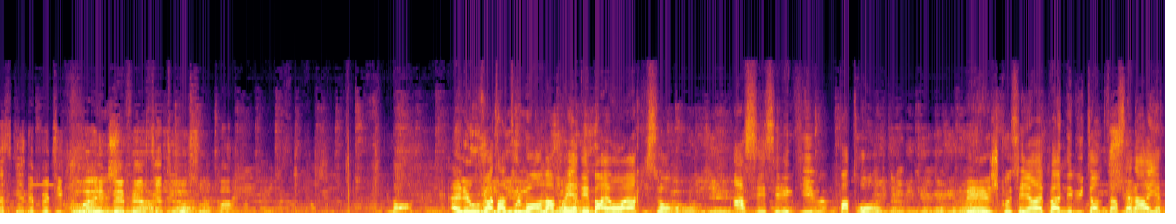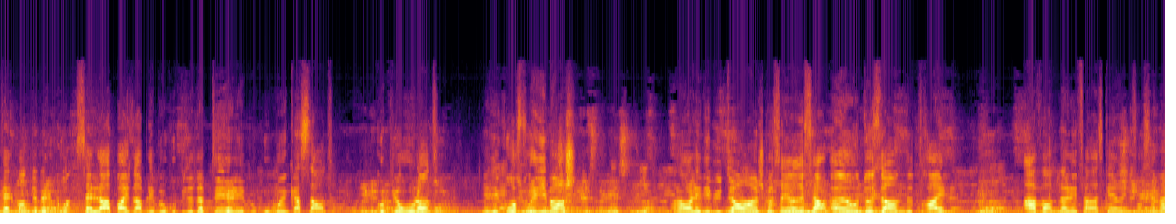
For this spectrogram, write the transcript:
Est-ce qu'il y a des petits coureurs qui peuvent faire cette course ou pas? Bon, elle est ouverte à tout le monde. Après, il y a des barrières horaires qui sont assez sélectives, pas trop. Mais je ne conseillerais pas à un débutant de faire celle-là. Il y a tellement de belles courses. Celle-là, par exemple, est beaucoup plus adaptée. Elle est beaucoup moins cassante, beaucoup plus roulante. Il y a des courses tous les dimanches. Alors les débutants, hein, je conseillerais de faire un ou deux ans de trail avant d'aller faire la Skyrun forcément.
